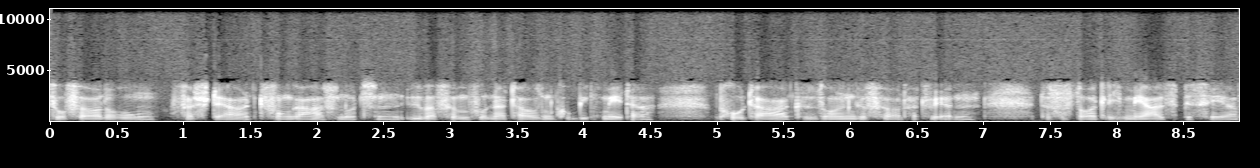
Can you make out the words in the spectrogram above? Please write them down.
zur Förderung verstärkt von Gas nutzen. Über 500.000 Kubikmeter pro Tag sollen gefördert werden. Das ist deutlich mehr als bisher.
